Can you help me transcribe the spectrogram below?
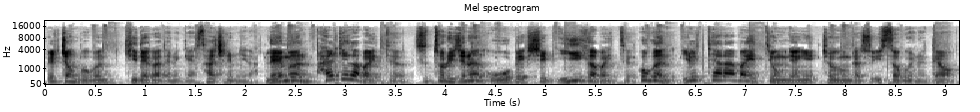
일정 부분 기대가 되는 게 사실입니다. 램은 8GB, 스토리지는 512GB 혹은 1TB 용량이 적용될 수 있어 보이는데요.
